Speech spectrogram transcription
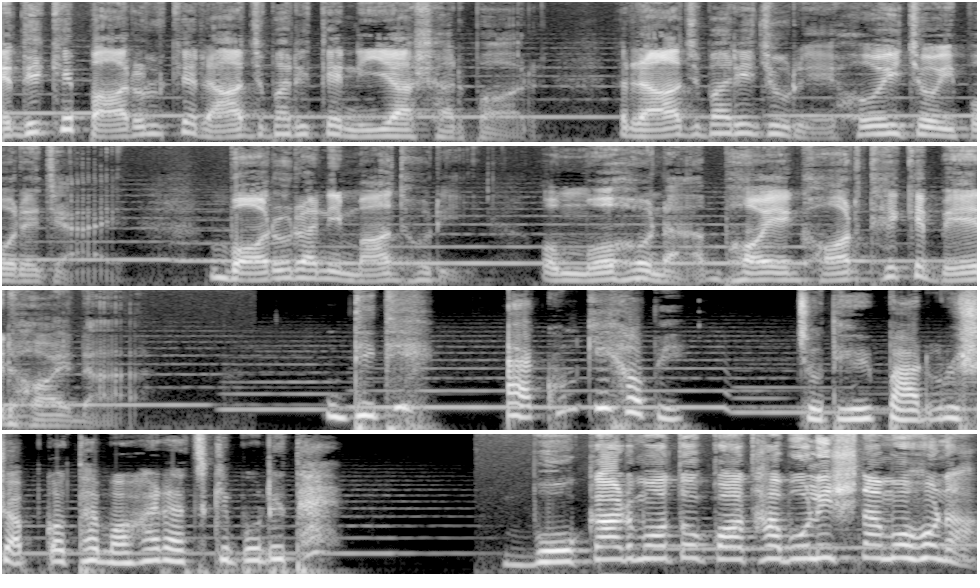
এদিকে পারুলকে রাজবাড়িতে নিয়ে আসার পর রাজবাড়ি জুড়ে হইচই পড়ে যায়। বড় রানী মাধুরী ও মোহনা ভয়ে ঘর থেকে বের হয় না। দিদি এখন কি হবে? যদি ওই পারুল সব কথা মহারাজকে বলে দেয়? বোকার মতো কথা বলিস না মোহনা।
